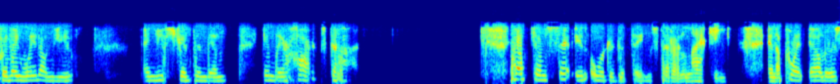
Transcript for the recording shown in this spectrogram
For they wait on you, and you strengthen them in their hearts, God. Help them set in order the things that are lacking and appoint elders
